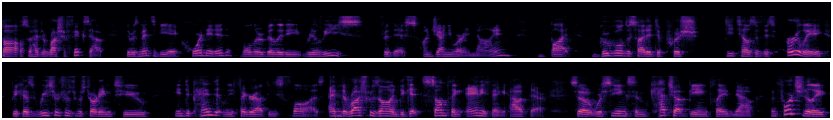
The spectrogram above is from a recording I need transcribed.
also had to rush a fix out. There was meant to be a coordinated vulnerability release for this on January 9, but Google decided to push details of this early because researchers were starting to independently figure out these flaws. And the rush was on to get something, anything out there. So we're seeing some catch up being played now. Unfortunately,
